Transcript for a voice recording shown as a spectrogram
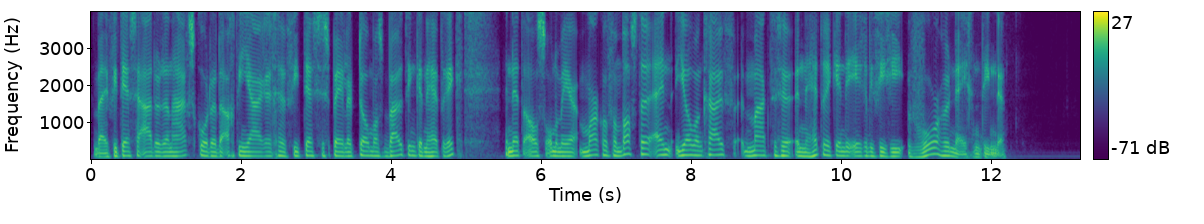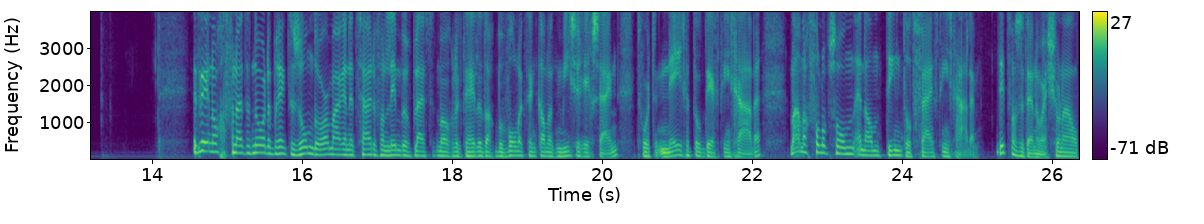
Bij Vitesse ADO Den Haag scoorde de 18-jarige Vitesse-speler Thomas Buitink een hat Net als onder meer Marco van Basten en Johan Cruijff... maakten ze een hat in de eredivisie voor hun negentiende. Het weer nog. Vanuit het noorden breekt de zon door... maar in het zuiden van Limburg blijft het mogelijk de hele dag bewolkt... en kan het miserig zijn. Het wordt 9 tot 13 graden. Maandag volop zon en dan 10 tot 15 graden. Dit was het NOS Journaal. 72%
